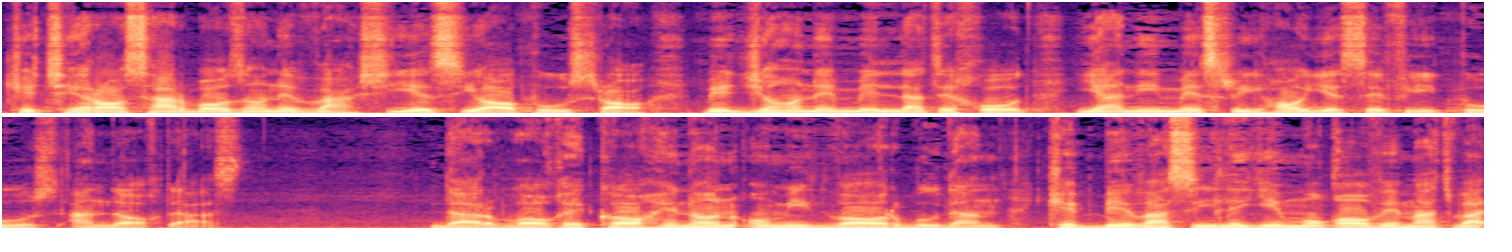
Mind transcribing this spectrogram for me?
که چرا سربازان وحشی سیاپوس را به جان ملت خود یعنی مصری های سفید پوست انداخته است. در واقع کاهنان امیدوار بودند که به وسیله مقاومت و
